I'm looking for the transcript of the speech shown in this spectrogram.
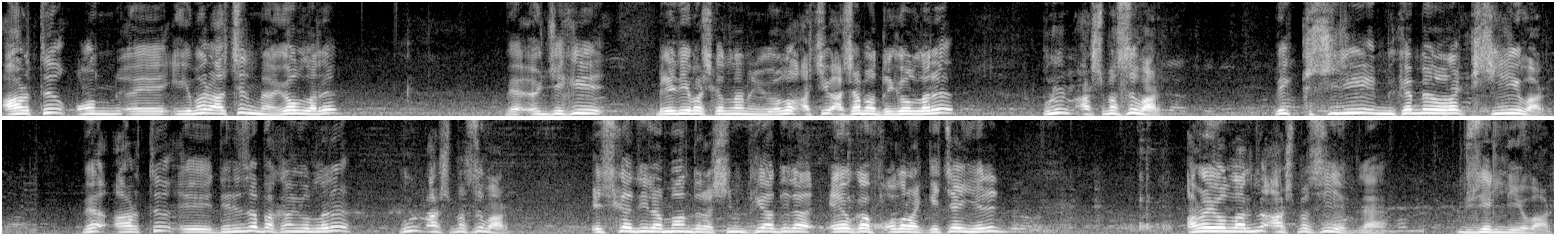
Artı on, e, imar açılmayan yolları ve önceki belediye başkanlarının yolu açı, açamadığı yolları bunun aşması var. Ve kişiliği mükemmel olarak kişiliği var. Ve artı e, denize bakan yolları bunun aşması var. Eski adıyla Mandıra, şimdiki adıyla Evgaf olarak geçen yerin ana yollarını aşmasıyla güzelliği var.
